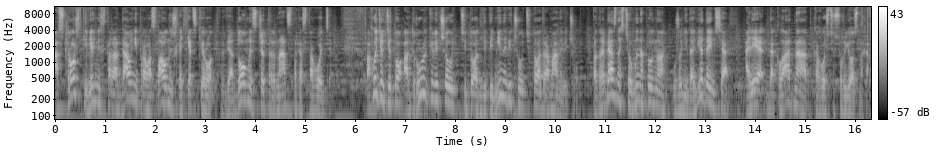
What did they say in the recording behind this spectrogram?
Астрожскі вельмі старадаўні праваслаўны шляхецкі род, вядомы з 14 стагоддзя. Паходзіў ці то ад рурыкавічаў, ці то ад гітымінавічаў, ці то ад раманавічаў. Падрабязнасцяў мы, напэўна, ужо не даведаемся, але дакладна ад кагосьці сур'ёзнага.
